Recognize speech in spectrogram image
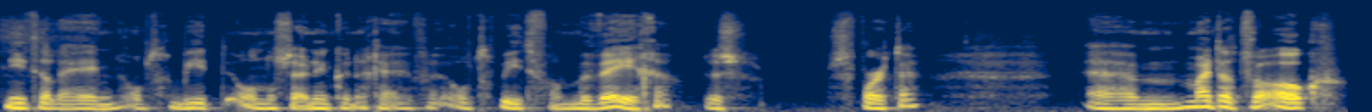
niet alleen op het gebied ondersteuning kunnen geven op het gebied van bewegen, dus sporten, ehm, maar dat we ook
